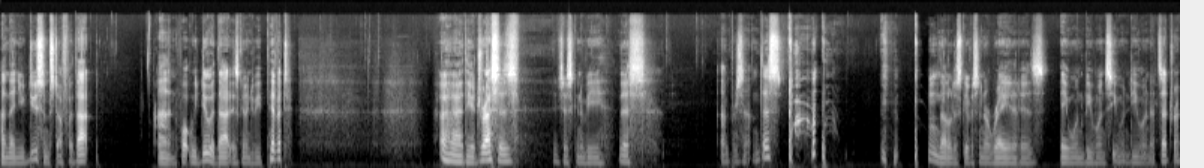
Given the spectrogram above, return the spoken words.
And then you do some stuff with that. And what we do with that is going to be pivot. Uh, the addresses is just going to be this ampersand this. That'll just give us an array that is A1, B1, C1, D1, etc.,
